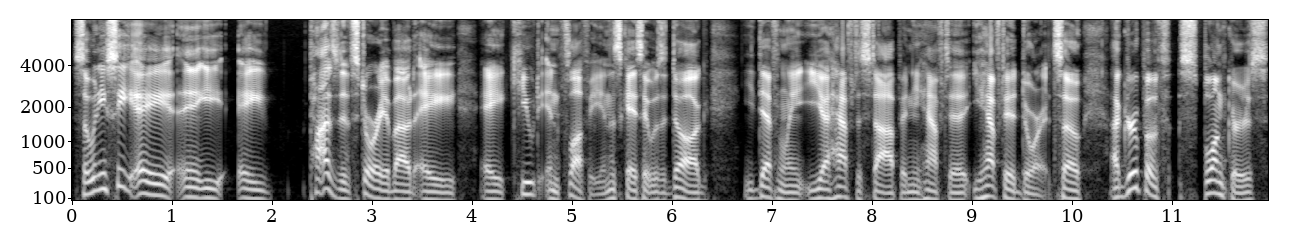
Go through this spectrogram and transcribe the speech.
So when you see a a a positive story about a a cute and fluffy, in this case it was a dog, you definitely you have to stop and you have to you have to adore it. So a group of spelunkers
